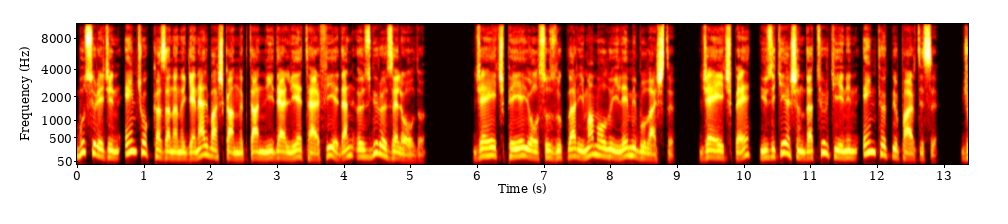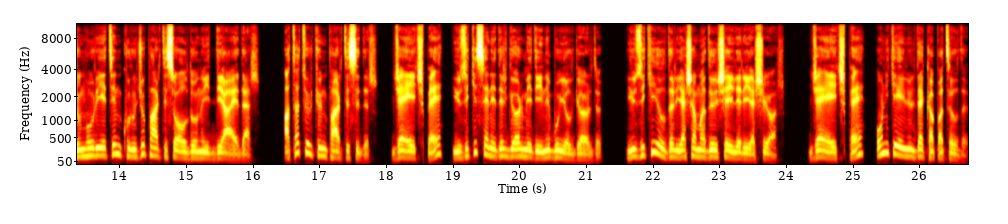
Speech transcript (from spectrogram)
Bu sürecin en çok kazananı genel başkanlıktan liderliğe terfi eden Özgür Özel oldu. CHP'ye yolsuzluklar İmamoğlu ile mi bulaştı? CHP, 102 yaşında Türkiye'nin en köklü partisi. Cumhuriyet'in kurucu partisi olduğunu iddia eder. Atatürk'ün partisidir. CHP, 102 senedir görmediğini bu yıl gördü. 102 yıldır yaşamadığı şeyleri yaşıyor. CHP, 12 Eylül'de kapatıldı.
